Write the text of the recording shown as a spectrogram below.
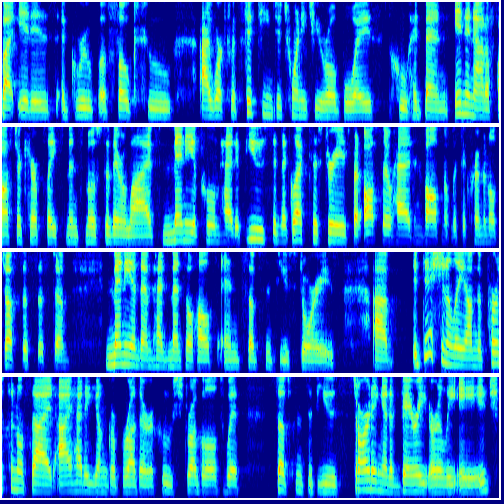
but it is a group of folks who I worked with 15 to 22 year old boys who had been in and out of foster care placements most of their lives, many of whom had abuse and neglect histories, but also had involvement with the criminal justice system. Many of them had mental health and substance use stories. Uh, additionally, on the personal side, I had a younger brother who struggled with substance abuse starting at a very early age.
